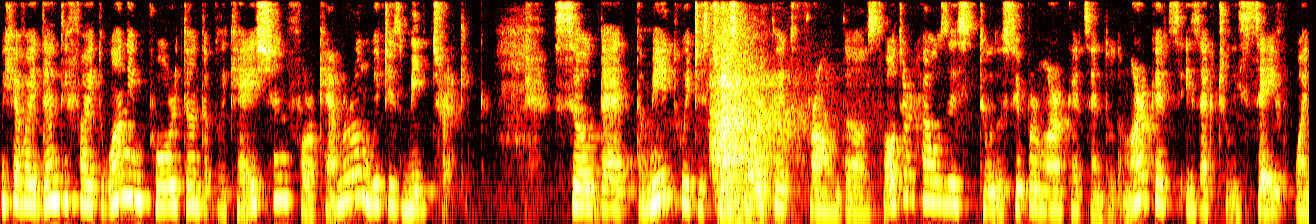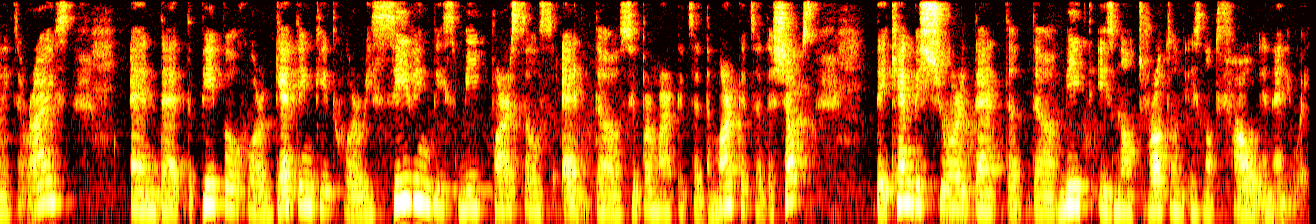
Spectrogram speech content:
we have identified one important application for Cameroon, which is meat tracking. So that the meat which is transported from the slaughterhouses to the supermarkets and to the markets is actually safe when it arrives and that the people who are getting it, who are receiving these meat parcels at the supermarkets, at the markets, at the shops, they can be sure that the, the meat is not rotten, is not foul in any way.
